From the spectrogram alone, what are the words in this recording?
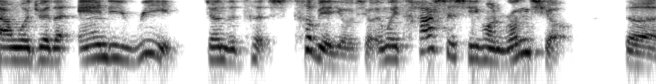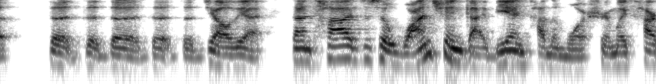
但我觉得 Andy Reid 真的特特别优秀，因为他是喜欢扔球的的的的的的教练，但他就是完全改变他的模式，因为他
